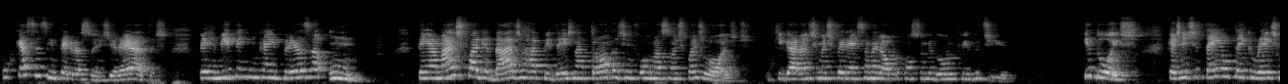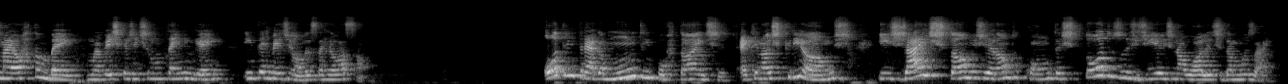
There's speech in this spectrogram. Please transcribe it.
Porque essas integrações diretas permitem que a empresa, um, tenha mais qualidade e rapidez na troca de informações com as lojas, o que garante uma experiência melhor para o consumidor no fim do dia. E dois, que a gente tenha um take rate maior também, uma vez que a gente não tem ninguém intermediando essa relação. Entrega muito importante é que nós criamos e já estamos gerando contas todos os dias na wallet da Mosaico.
